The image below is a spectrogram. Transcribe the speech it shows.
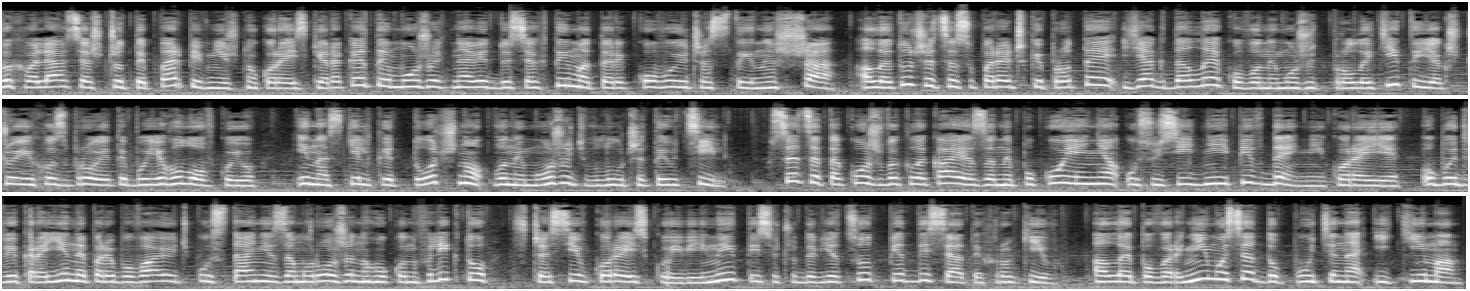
вихвалявся, що тепер північно-корейські ракети можуть навіть досягти материкової частини США. Але точаться суперечки про те, як далеко вони можуть пролетіти, якщо їх озброїти боєголовкою, і наскільки точно вони можуть влучити в ціль. Все це також викликає занепокоєння у сусідній південній Кореї. Обидві країни перебувають у стані замороженого конфлікту з часів Корейської війни 1950-х років. Але повернімося до Путіна і Кіма.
